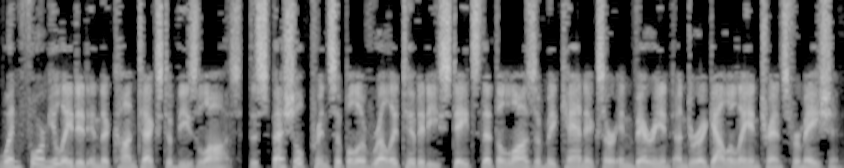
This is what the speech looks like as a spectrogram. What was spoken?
When formulated in the context of these laws, the special principle of relativity states that the laws of mechanics are invariant under a Galilean transformation.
